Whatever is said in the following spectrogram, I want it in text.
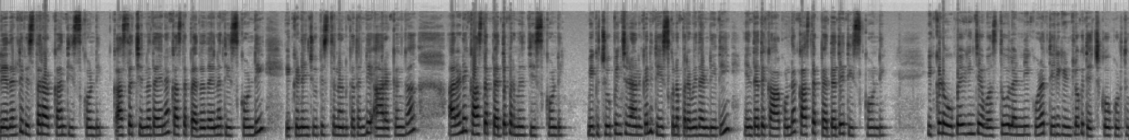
లేదంటే విస్తరాక్కాన్ని తీసుకోండి. కాస్త చిన్నదైనా కాస్త పెద్దదైనా తీసుకోండి. ఇక్కడ నేను చూపిస్తున్నాను కదండి ఆ రకంగా. అలానే కాస్త పెద్ద ప్రమిద తీసుకోండి. మీకు చూపించడానికని తీసుకున్న ప్రమిద అండి ఇది. ఇంతది కాకుండా కాస్త పెద్దదే తీసుకోండి. ఇక్కడ ఉపయోగించే వస్తువులన్నీ కూడా తిరిగి ఇంట్లోకి తెచ్చుకోకూడదు.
